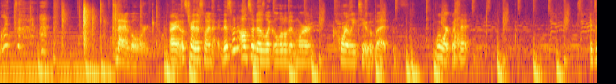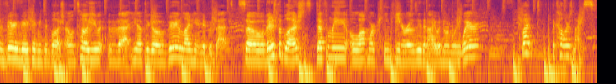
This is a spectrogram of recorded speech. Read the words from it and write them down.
what? that ain't gonna work. All right, let's try this one. This one also does look a little bit more corally too, but we'll work with it. It's a very, very pigmented blush. I will tell you that you have to go very light-handed with that. So there's the blush. It's definitely a lot more pinky and rosy than I would normally wear, but the color's nice.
